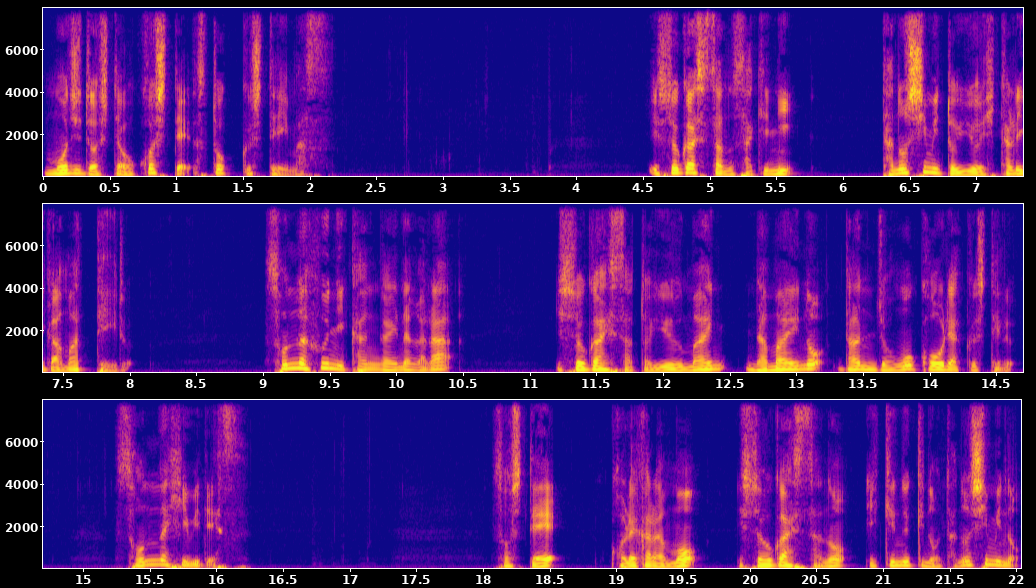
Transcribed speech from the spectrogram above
文字として起こしてストックしています。忙しさの先に楽しみという光が待っている。そんな風に考えながら、忙しさという名前のダンジョンを攻略している。そんな日々です。そして、これからも忙しさの息抜きの楽しみの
